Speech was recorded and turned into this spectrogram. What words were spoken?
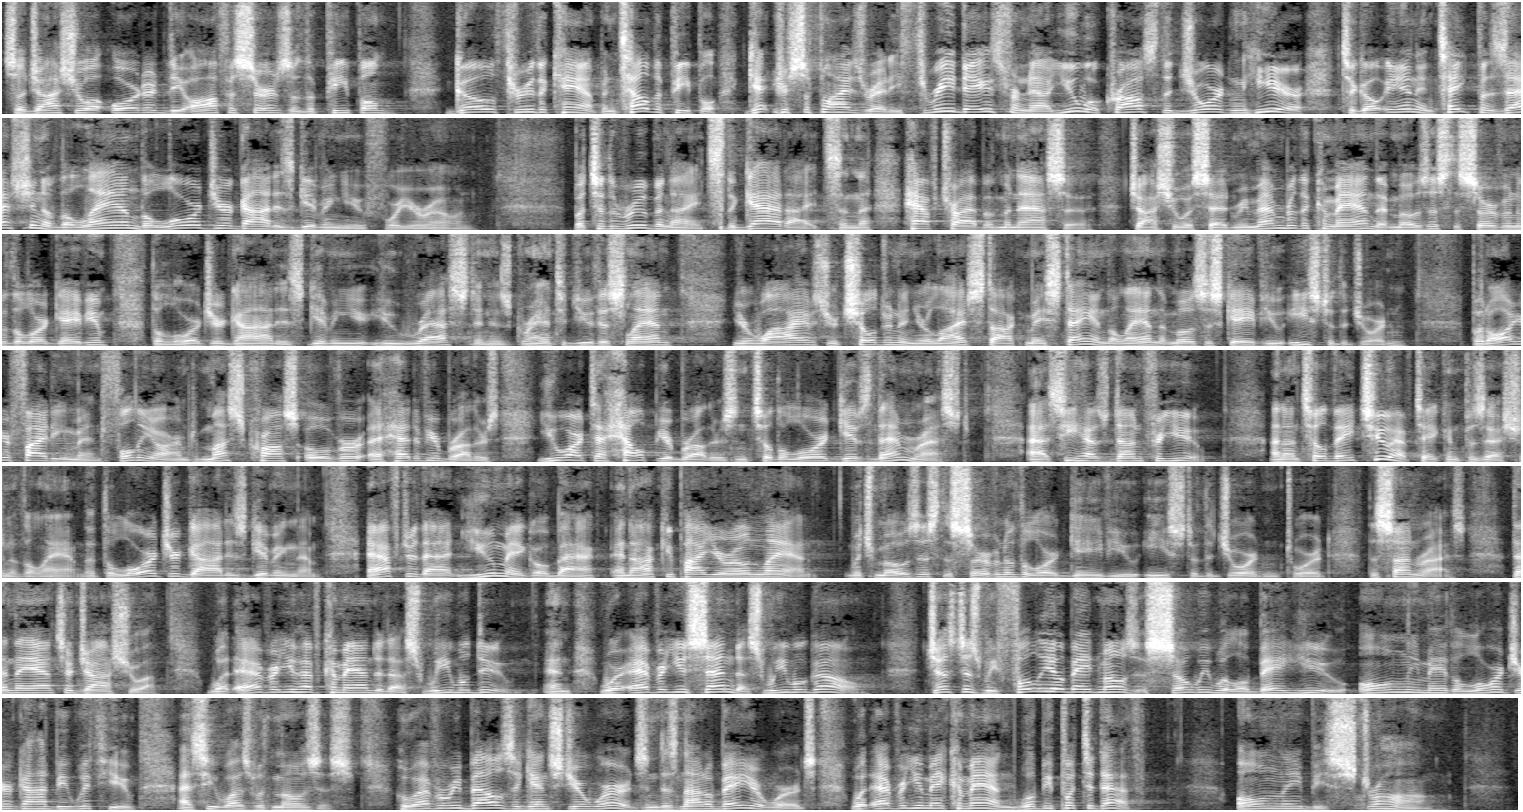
So Joshua ordered the officers of the people go through the camp and tell the people, get your supplies ready. Three days from now, you will cross the Jordan here to go in and take possession of the land the Lord your God is giving you for your own. But to the Reubenites, the Gadites, and the half tribe of Manasseh, Joshua said, Remember the command that Moses, the servant of the Lord, gave you? The Lord your God is giving you, you rest and has granted you this land. Your wives, your children, and your livestock may stay in the land that Moses gave you east of the Jordan. But all your fighting men, fully armed, must cross over ahead of your brothers. You are to help your brothers until the Lord gives them rest, as he has done for you and until they too have taken possession of the land that the Lord your God is giving them. After that, you may go back and occupy your own land, which Moses, the servant of the Lord, gave you east of the Jordan toward the sunrise. Then they answered Joshua, Whatever you have commanded us, we will do, and wherever you send us, we will go. Just as we fully obeyed Moses, so we will obey you. Only may the Lord your God be with you as he was with Moses. Whoever rebels against your words and does not obey your words, whatever you may command, will be put to death. Only be strong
